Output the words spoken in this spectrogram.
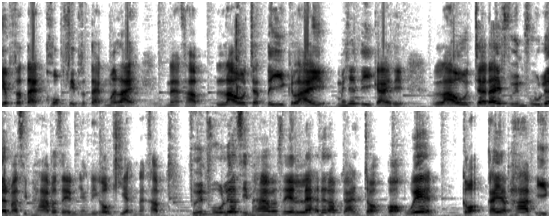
ก็บสแต็กครบ 10สแต็กเมื่อไหร่นะครับเราจะตีไกลไม่ใช่ตีไกลสิเราจะได้ฟื้นฟูเลือดมา 15%อย่างที่เขาเขียนนะครับฟื้นฟูเลือด 15%และได้รับการเจาะเกาะเวทเกาะกายภาพอีก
